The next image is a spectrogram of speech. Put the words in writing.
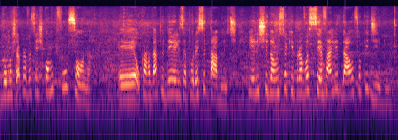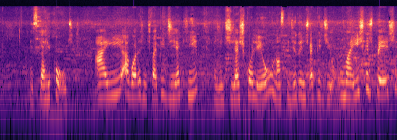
vou mostrar pra vocês como que funciona. É, o cardápio deles é por esse tablet e eles te dão isso aqui para você validar o seu pedido, esse QR Code. Aí agora a gente vai pedir aqui, a gente já escolheu o nosso pedido, a gente vai pedir uma isca de peixe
